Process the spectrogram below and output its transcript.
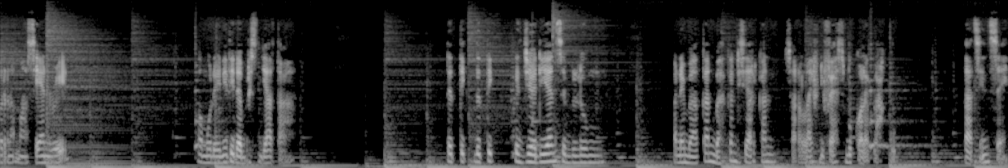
bernama Sean Reed. Pemuda ini tidak bersenjata. Detik-detik kejadian sebelum penembakan bahkan disiarkan secara live di Facebook oleh pelaku. That's insane.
